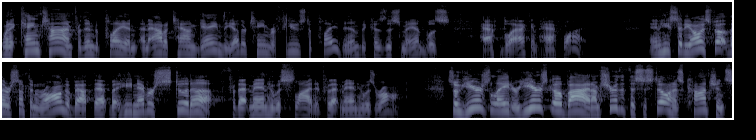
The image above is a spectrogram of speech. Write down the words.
when it came time for them to play an, an out of town game, the other team refused to play them because this man was half black and half white. And he said he always felt there was something wrong about that, but he never stood up for that man who was slighted, for that man who was wronged. So years later, years go by, and I'm sure that this is still on his conscience,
